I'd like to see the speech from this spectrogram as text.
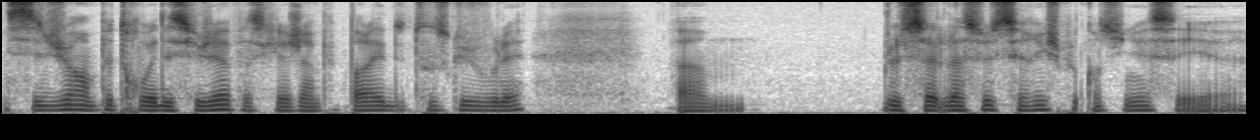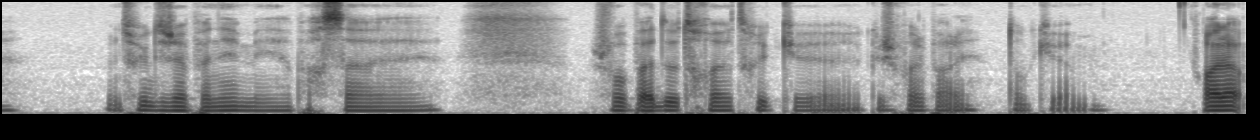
c'est dur un peu de trouver des sujets parce que j'ai un peu parlé de tout ce que je voulais. la seule série que je peux continuer, c'est le truc de japonais, mais à part ça je vois pas d'autres trucs euh, que je pourrais parler. Donc euh, voilà.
